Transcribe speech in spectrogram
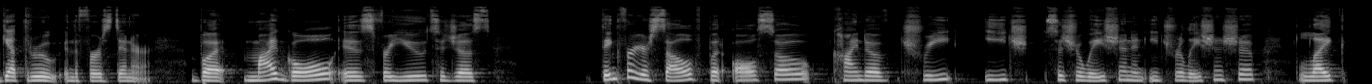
get through in the first dinner. But my goal is for you to just think for yourself, but also kind of treat each situation and each relationship like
